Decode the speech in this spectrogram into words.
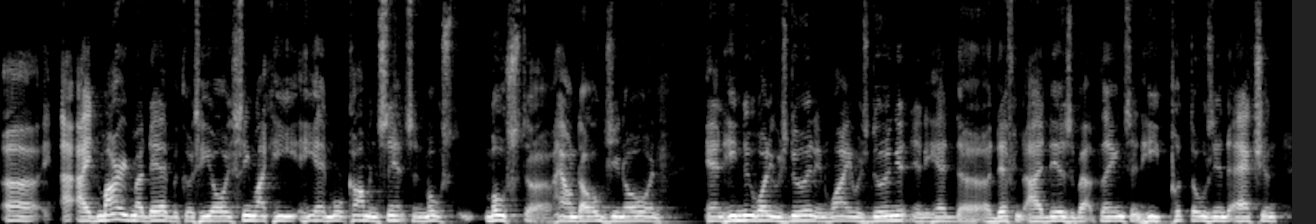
uh, I, I admired my dad because he always seemed like he, he had more common sense than most most uh, hound dogs, you know, and and he knew what he was doing and why he was doing it, and he had uh, definite ideas about things, and he put those into action.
